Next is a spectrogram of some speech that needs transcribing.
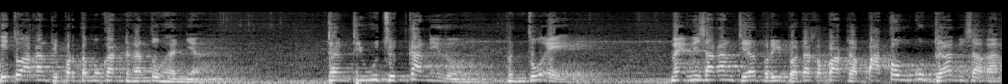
itu akan dipertemukan dengan Tuhannya dan diwujudkan itu bentuk E. Nek misalkan dia beribadah kepada patung kuda misalkan,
